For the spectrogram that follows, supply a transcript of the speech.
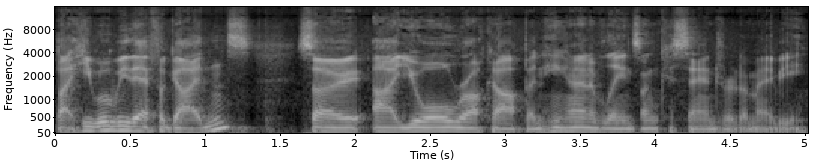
but he will be there for guidance. So uh, you all rock up, and he kind of leans on Cassandra to maybe.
